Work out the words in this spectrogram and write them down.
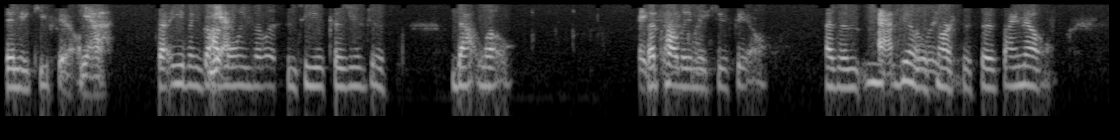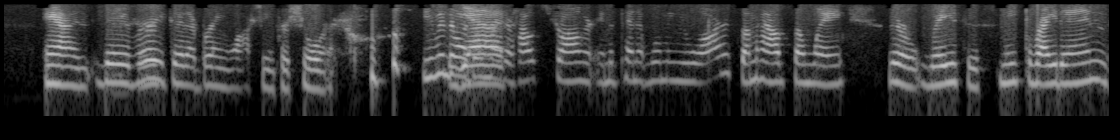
they make you feel. Yeah. That even God Yes. willing to listen to you because you're just that low. Exactly. That's how they make you feel. As in dealing with Absolutely. narcissists, I know. And they're Mhm. very good at brainwashing for sure. Even though it Yes. doesn't matter how strong or independent woman you are, somehow, some way, there are ways to sneak right in,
